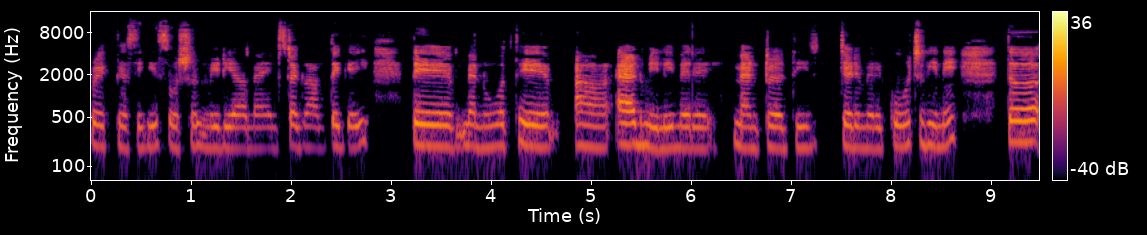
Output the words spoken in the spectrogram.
ਬ੍ਰੇਕ ਤੇ ਸੀਗੀ ਸੋਸ਼ਲ ਮੀਡੀਆ ਮੈਂ ਇੰਸਟਾਗ੍ਰam ਤੇ ਗਈ ਤੇ ਮੈਨੂੰ ਉੱਥੇ ਐਡ ਮਿਲੀ ਮੇਰੇ ਮੈਂਟਰ ਦੀ, ਜਿਹੜੇ ਮੇਰੇ ਕੋਚ ਵੀ ਨੇ। ਤਾਂ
